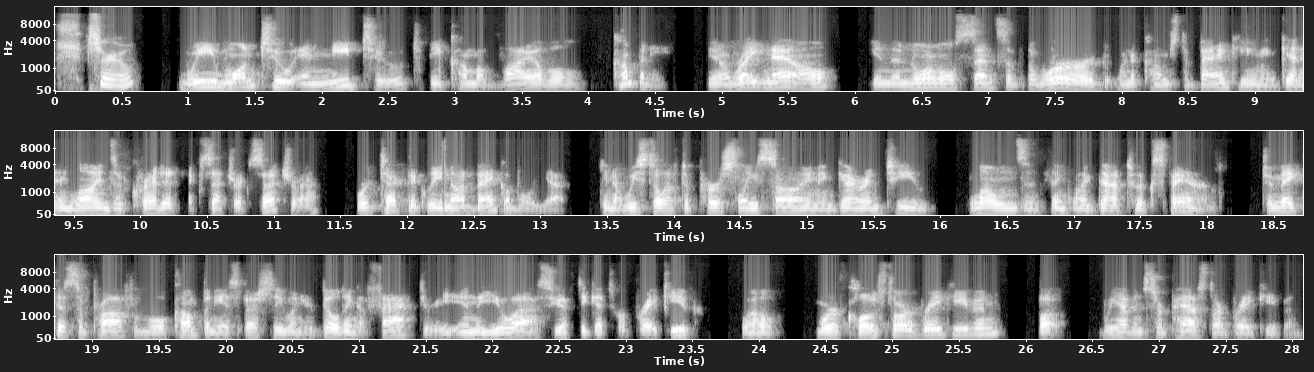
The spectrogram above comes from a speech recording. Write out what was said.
True. We want to and need to to become a viable company. You know, right now, in the normal sense of the word, when it comes to banking and getting lines of credit, et cetera, et cetera, we're technically not bankable yet. You know, we still have to personally sign and guarantee loans and things like that to expand to make this a profitable company, especially when you're building a factory in the US, you have to get to a break even. Well, we're close to our break even, but we haven't surpassed our break even.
